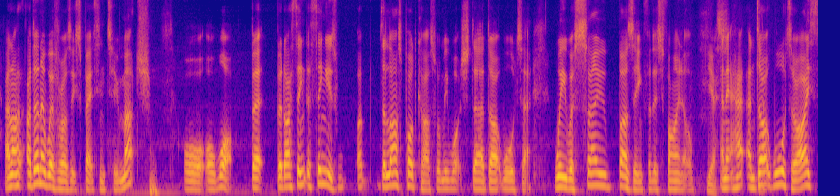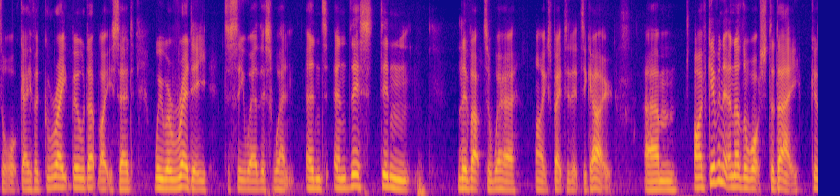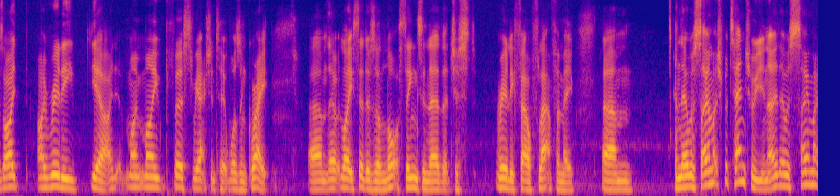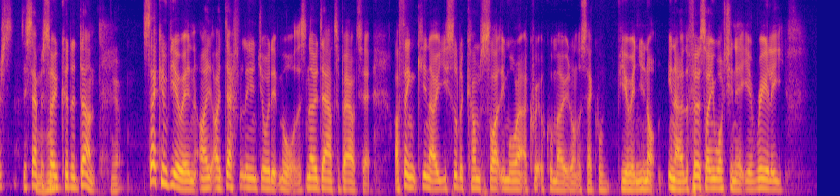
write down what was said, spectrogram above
and I, I don't know whether I was expecting too much, or or what. But but I think the thing is, uh, the last podcast when we watched uh, Dark Water, we were so buzzing for this final. Yes. And it ha- and Dark Water, I thought, gave a great build up. Like you said, we were ready to see where this went, and and this didn't live up to where I expected it to go. Um, I've given it another watch today because I I really yeah I, my my first reaction to it wasn't great. Um, there, like you said, there's a lot of things in there that just really fell flat for me. Um, and there was so much potential, you know. There was so much this episode could have done Yep. second viewing, I, I definitely enjoyed it more. There's no doubt about it. I think you know you sort of come slightly more out of critical mode on the second viewing. You're not, you know, the first time you're watching it, you're really,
